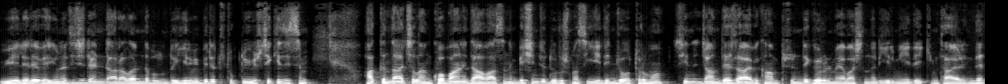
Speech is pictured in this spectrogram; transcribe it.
üyeleri ve yöneticilerinin de aralarında bulunduğu 21'i tutuklu 108 isim hakkında açılan Kobani davasının 5. duruşması 7. oturumu Sincan Cezaevi kampüsünde görülmeye başlanır 27 Ekim tarihinde.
